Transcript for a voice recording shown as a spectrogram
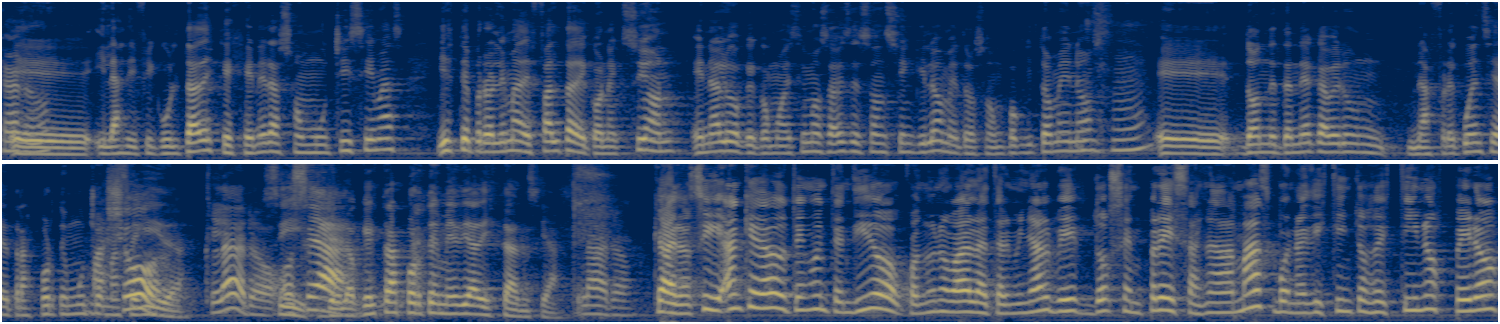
eh, y las dificultades que genera son muchísimas y este problema de falta de conexión en algo que como decimos a veces son 100 kilómetros o un poquito menos, eh, donde tendría que haber una frecuencia de transporte mucho más seguida. Claro, o sea... De lo que es transporte media distancia. Claro. Claro, sí, han quedado, tengo entendido, cuando uno va a la terminal ve dos empresas nada más, bueno, hay distintos destinos, pero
